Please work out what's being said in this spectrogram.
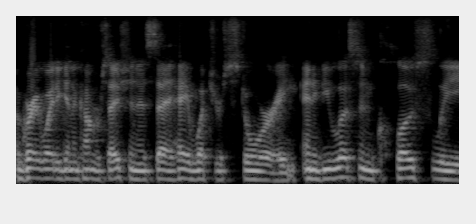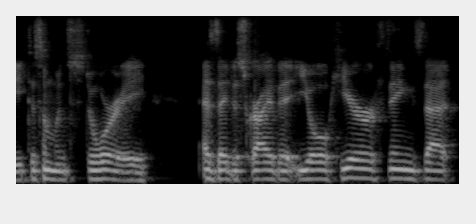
a great way to get in a conversation is say, hey, what's your story? And if you listen closely to someone's story as they describe it, you'll hear things that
